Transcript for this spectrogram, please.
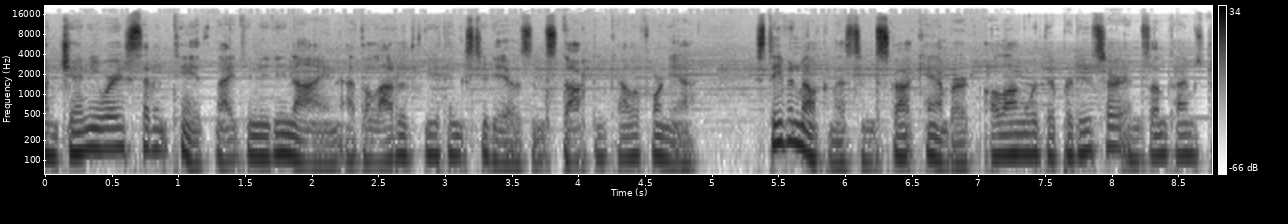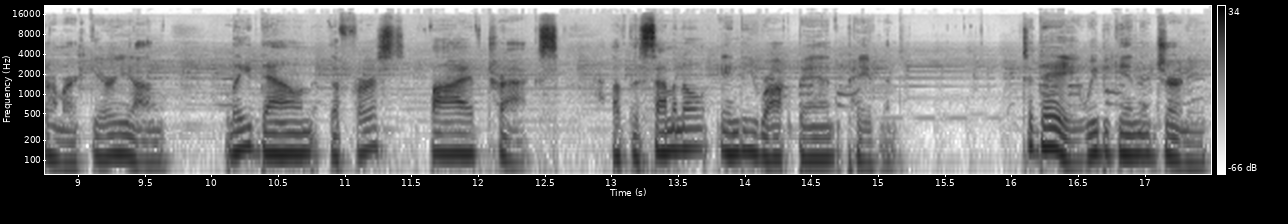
On January 17, 1989, at the Louder Than You Think studios in Stockton, California, Stephen Malkmus and Scott Kannberg, along with their producer and sometimes drummer Gary Young, laid down the first five tracks of the seminal indie rock band Pavement. Today, we begin a journey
